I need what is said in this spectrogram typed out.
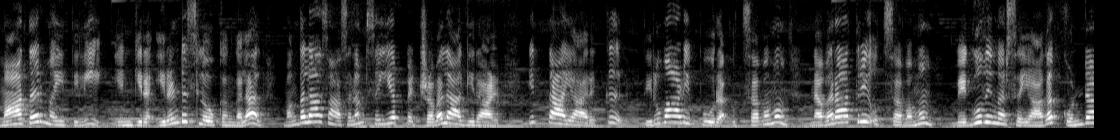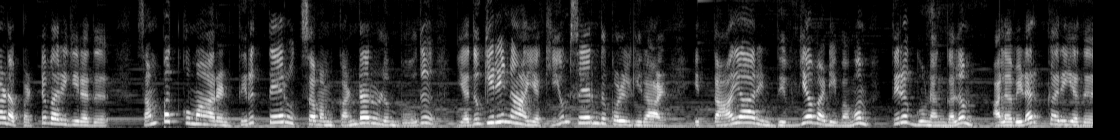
மாதர் மைதிலி என்கிற இரண்டு ஸ்லோகங்களால் மங்களாசாசனம் செய்ய பெற்றவளாகிறாள் இத்தாயாருக்கு திருவாடிப்பூர உற்சவமும் நவராத்திரி உற்சவமும் வெகு விமர்சையாக கொண்டாடப்பட்டு வருகிறது. சம்பத்குமாரன் திருத்தேர் உற்சவம் கண்டருளும் போது யதுகிரி நாயகியும் சேர்ந்து கொள்கிறாள். இத்தாயாரின் திவ்ய வடிவமும் திருகுணங்களும் அளவிடற்கரியது.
